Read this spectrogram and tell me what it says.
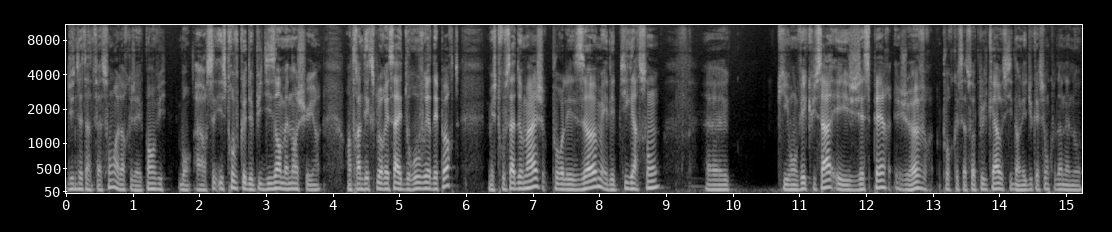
d'une certaine façon alors que j'avais pas envie. Bon, alors il se trouve que depuis dix ans maintenant je suis hein, en train d'explorer ça et de rouvrir des portes, mais je trouve ça dommage pour les hommes et les petits garçons euh, qui ont vécu ça et j'espère je œuvre pour que ça soit plus le cas aussi dans l'éducation qu'on donne à nos,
